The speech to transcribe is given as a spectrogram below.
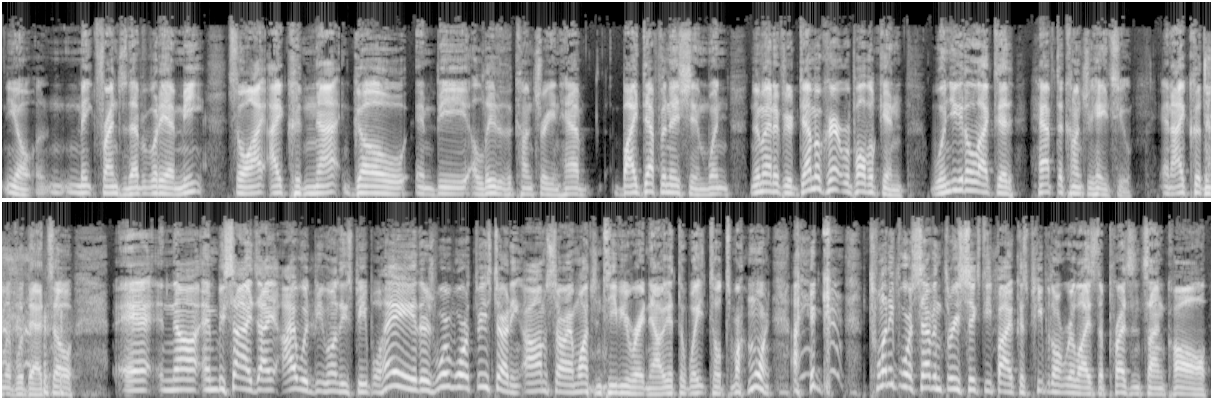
you know make friends with everybody I meet. So I I could not go and be a leader of the country and have by definition, when no matter if you're Democrat, Republican, when you get elected, half the country hates you, and I couldn't live with that. So, and, no, and besides, I I would be one of these people. Hey, there's World War Three starting. Oh, I'm sorry, I'm watching TV right now. You have to wait till tomorrow morning. 24 7 365 because people don't realize the president's on call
